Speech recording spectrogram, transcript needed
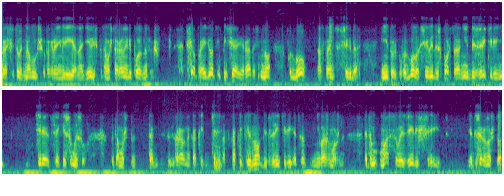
рассчитывать на лучшее, по крайней мере, я надеюсь, потому что рано или поздно все пройдет, и печаль, и радость, но футбол останется всегда. И не только футбол, а все виды спорта, они без зрителей теряют всякий смысл. Потому что так, равно как и театр, как и кино, без зрителей это невозможно. Это массовое зрелище, и это все равно, что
